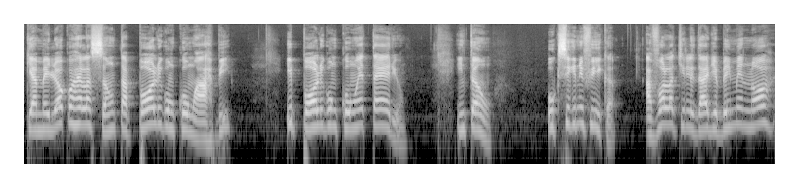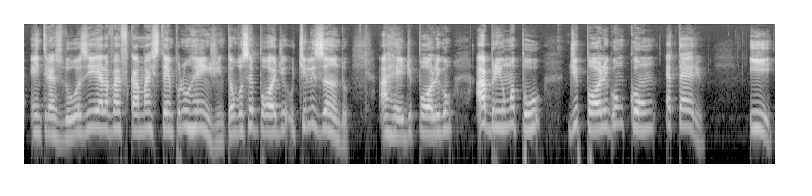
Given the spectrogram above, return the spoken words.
que a melhor correlação está Polygon com ARB e Polygon com Ethereum. Então, o que significa? A volatilidade é bem menor entre as duas e ela vai ficar mais tempo no range. Então você pode, utilizando a rede Polygon, abrir uma pool de Polygon com Ethereum. E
